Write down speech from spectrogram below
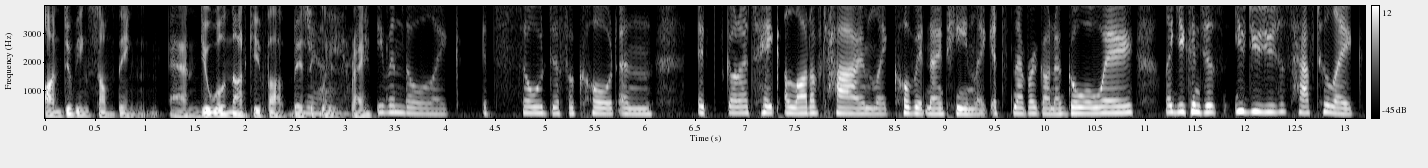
on doing something and you will not give up basically Yeah. right Even though like it's so difficult and it's gonna take a lot of time, like COVID nineteen, like it's never gonna go away. Like you can just you you you just have to like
